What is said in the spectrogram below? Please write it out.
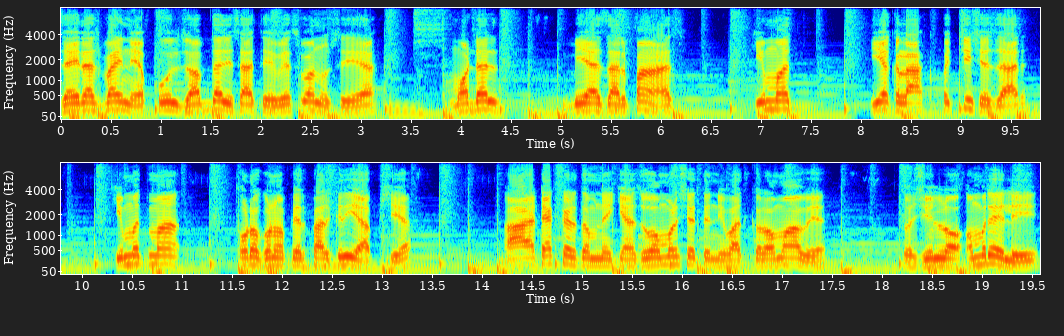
જયરાજભાઈને ફૂલ જવાબદારી સાથે વેચવાનું છે. મોડલ બે હજાર પાંચ, કિંમત એક લાખ પચીસ હજાર, કિંમતમાં થોડો ઘણો ફેરફાર કરી આપશે. આ ટ્રેક્ટર તમને ક્યાં જોવા મળશે તેની વાત કરવામાં આવે. તો જિલ્લો અમરેલી,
